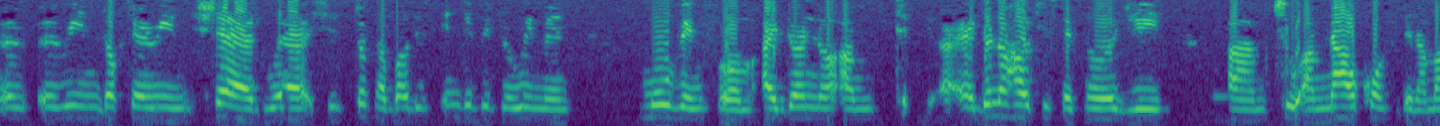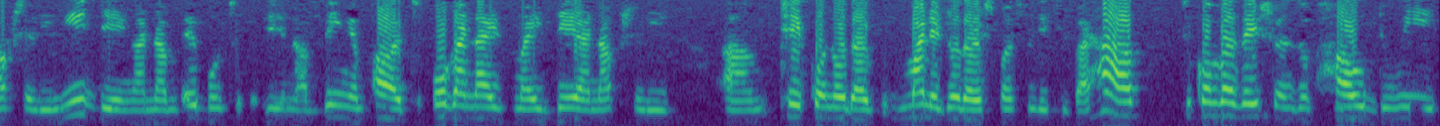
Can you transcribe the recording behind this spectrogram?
uh, Irene, Dr. Irene shared, where she's talking about these individual women moving from I don't know I'm t- I don't know how to use technology um, to I'm now confident I'm actually leading and I'm able to, you know, being empowered to organize my day and actually um, take on other, manage other responsibilities I have to conversations of how do we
